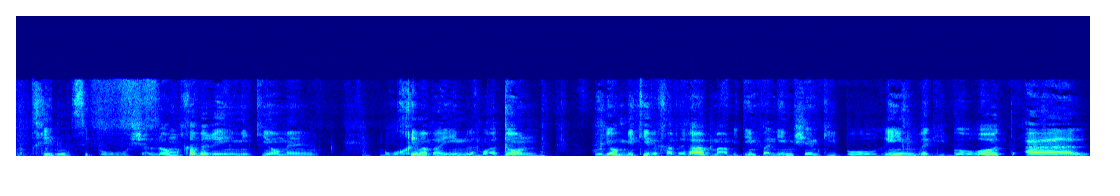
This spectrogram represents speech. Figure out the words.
מתחיל סיפור, שלום חברים, מיקי אומר. ברוכים הבאים למועדון. היום מיקי וחבריו מעמידים פנים שהם גיבורים וגיבורות על.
